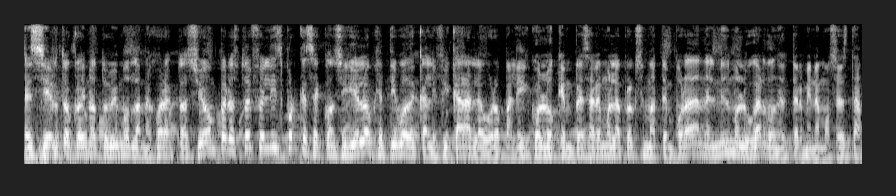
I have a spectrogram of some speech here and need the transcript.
Es cierto que hoy no tuvimos la mejor actuación, pero estoy feliz porque se consiguió el objetivo de calificar a la Europa League, con lo que empezaremos la próxima temporada en el mismo lugar donde terminamos esta.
